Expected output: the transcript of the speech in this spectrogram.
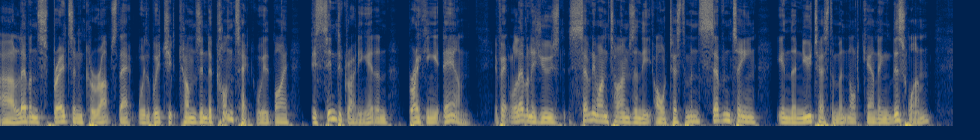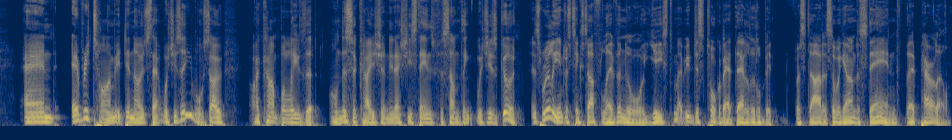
Uh, leaven spreads and corrupts that with which it comes into contact with by disintegrating it and breaking it down. In fact, leaven is used 71 times in the Old Testament, 17 in the New Testament, not counting this one, and every time it denotes that which is evil. So I can't believe that on this occasion it actually stands for something which is good. It's really interesting stuff, leaven or yeast. Maybe just talk about that a little bit for starters so we can understand that parallel.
